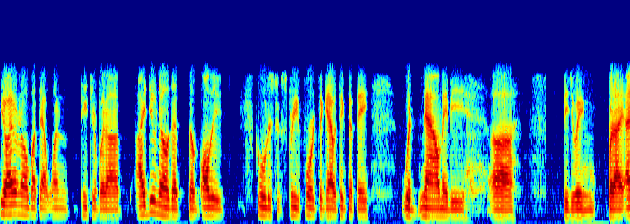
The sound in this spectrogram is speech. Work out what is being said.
you know, I don't know about that one teacher, but uh, I do know that the, all the school districts pretty forward thinking. I would think that they would now maybe uh, be doing, but I, I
